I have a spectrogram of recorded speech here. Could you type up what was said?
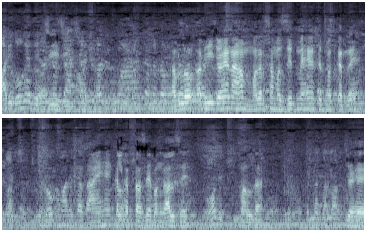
फारिग हो गए थे जी जी जी। अब लोग अभी जो है ना हम मदरसा मस्जिद में हैं खिदमत कर रहे हैं। अच्छा। ये लोग हमारे साथ आए हैं कलकत्ता से बंगाल से मालदा। जो है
